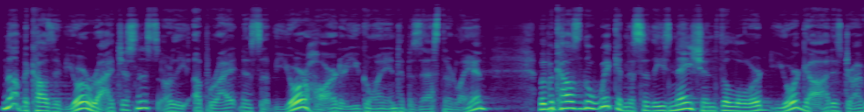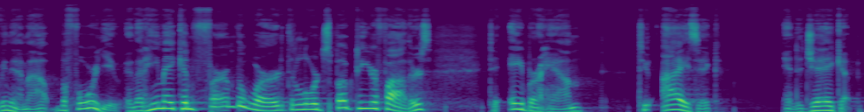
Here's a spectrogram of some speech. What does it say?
Not because of your righteousness or the uprightness of your heart are you going in to possess their land, but because of the wickedness of these nations, the Lord your God is driving them out before you, and that he may confirm the word that the Lord spoke to your fathers, to Abraham, to Isaac, and to Jacob.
